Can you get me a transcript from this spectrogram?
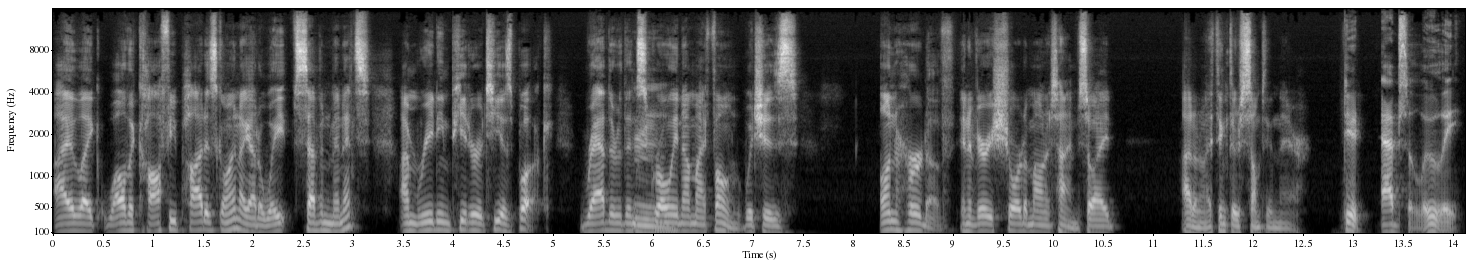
I like while the coffee pot is going, I got to wait 7 minutes. I'm reading Peter Attia's book rather than Mm. scrolling on my phone, which is unheard of in a very short amount of time. So I I don't know, I think there's something there. Dude, absolutely.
